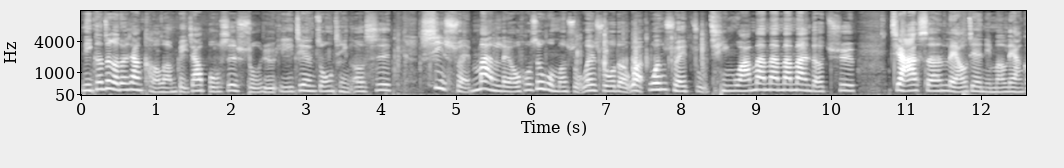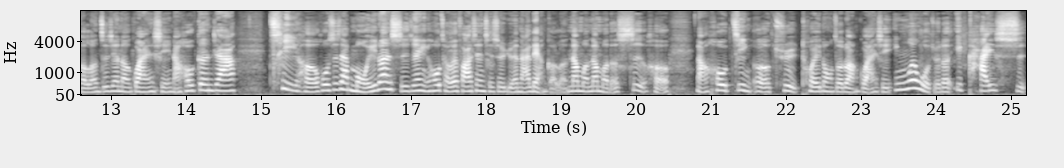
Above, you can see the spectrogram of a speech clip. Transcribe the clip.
你跟这个对象可能比较不是属于一见钟情，而是细水慢流，或是我们所谓说的温温水煮青蛙，慢慢慢慢的去加深了解你们两个人之间的关系，然后更加。契合，或是在某一段时间以后才会发现，其实原来两个人那么那么的适合，然后进而去推动这段关系。因为我觉得一开始，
